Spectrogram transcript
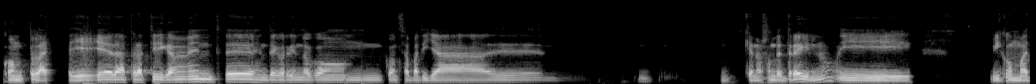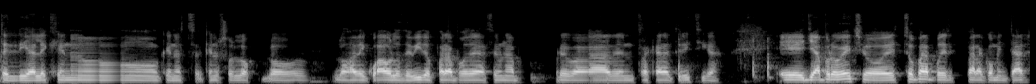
con, playeras prácticamente, gente corriendo con, con zapatillas que no son de trail, ¿no? Y, y con materiales que no, que no, que no son los, los, los, adecuados, los debidos para poder hacer una prueba de nuestras características. Eh, ya aprovecho esto para poder para comentar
